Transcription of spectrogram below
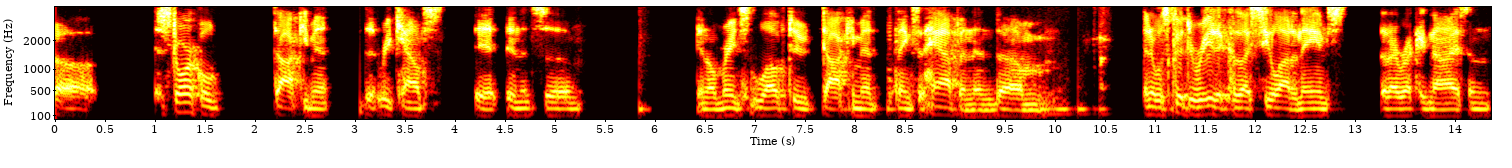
uh, historical document that recounts it, and it's um, you know Marines love to document things that happen, and um, and it was good to read it because I see a lot of names that I recognize, and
